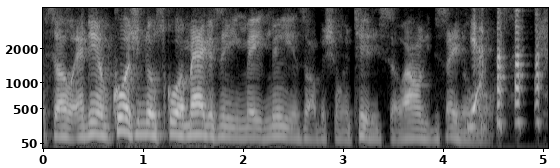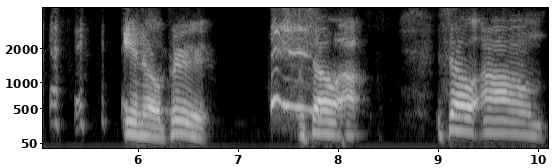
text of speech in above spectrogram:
So and then of course you know Score magazine made millions off of showing titties, so I don't need to say no yeah more. You know, period. So uh, so um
